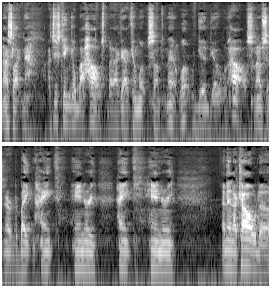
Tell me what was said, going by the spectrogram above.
I was like, now I just can't go by Hoss, but I got to come up with something else. What would good go with Hoss? And I was sitting there debating Hank, Henry, Hank, Henry, and then I called uh,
